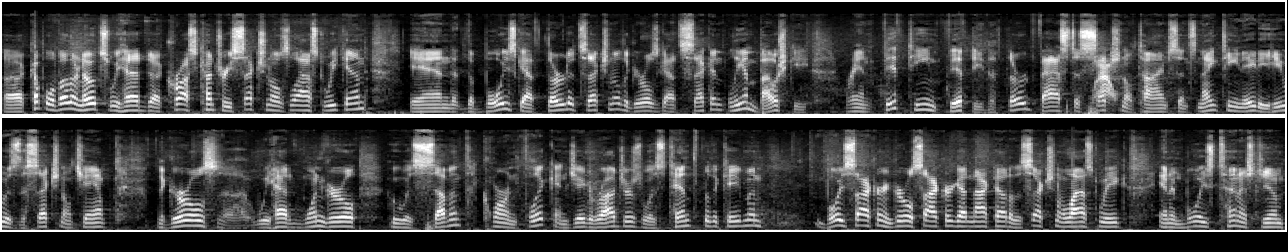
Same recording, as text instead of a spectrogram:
Uh, a couple of other notes: we had uh, cross-country sectionals last weekend, and the boys got third at sectional. The girls got second. Liam Bauschke ran 15:50, the third fastest sectional time since 1980. He was the sectional champ. The girls, uh, we had one girl who was seventh, Corin Flick, and Jada Rogers was 10th for the Cavemen. Boys soccer and girls soccer got knocked out of the sectional last week, and in boys tennis, Jim,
